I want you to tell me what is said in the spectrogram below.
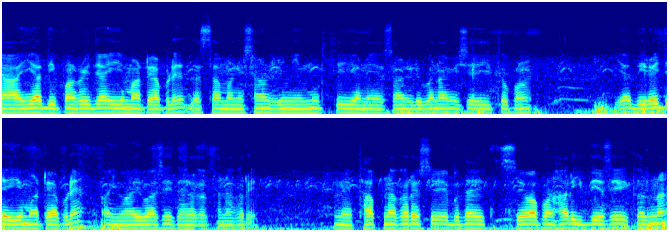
આ યાદી પણ રહી જાય એ માટે આપણે દશામાની સાંજળીની મૂર્તિ અને સાંજળી બનાવી છે એ તો પણ યાદી રહી જાય એ માટે આપણે અહીં આવ્યા છે ધારા કાકાના ઘરે. અને સ્થાપના કરે છે બધા સેવા પણ સારી દે છે ઘરના.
